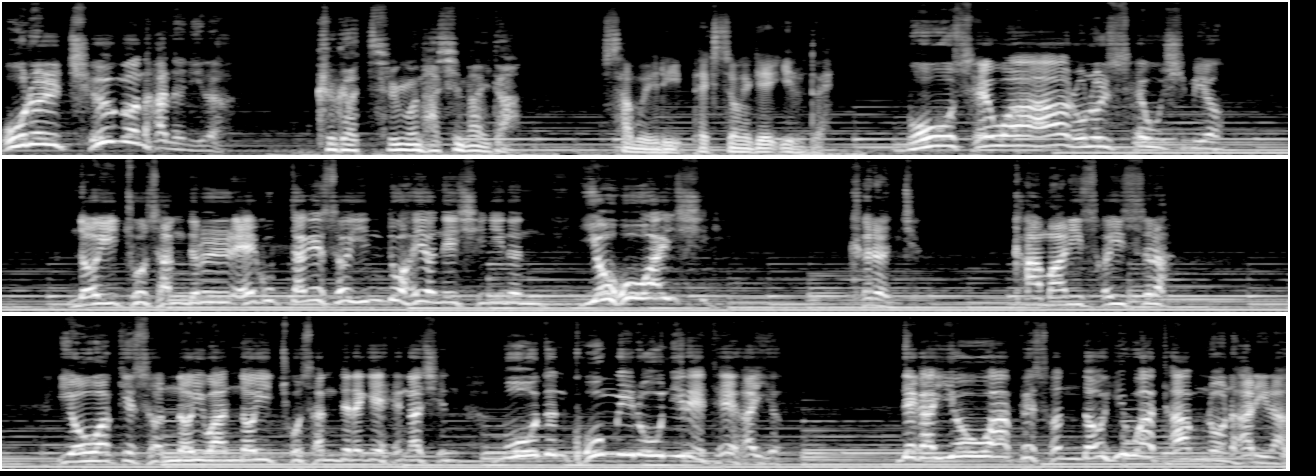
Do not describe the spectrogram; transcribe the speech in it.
오늘 증언하느니라. 그가 증언하시나이다. 사무엘이 백성에게 이르되 모세와 아론을 세우시며 너희 조상들을 애굽 땅에서 인도하여 내신 이는 여호와이시니 그런즉 가만히 서 있으라 여호와께서 너희와 너희 조상들에게 행하신 모든 공의로운 일에 대하여 내가 여호와 앞에서 너희와 담론하리라.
